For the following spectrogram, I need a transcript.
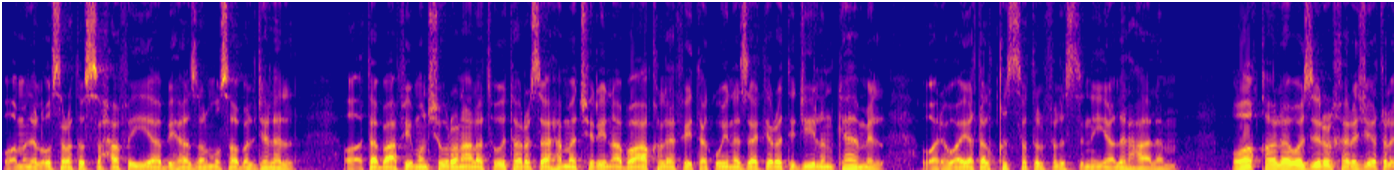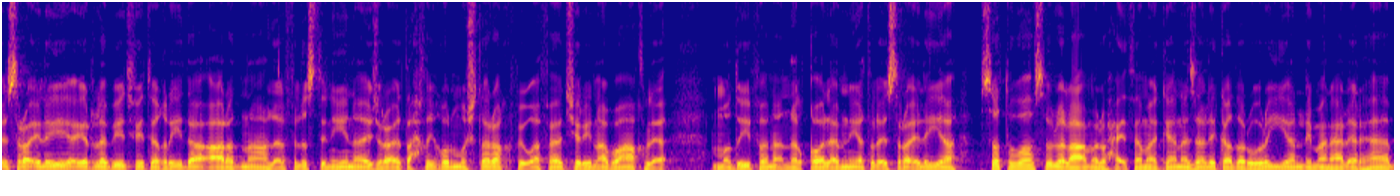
ومن الأسرة الصحفية بهذا المصاب الجلل. وتبع في منشور على تويتر ساهمت شيرين أبو عقلة في تكوين ذاكرة جيل كامل ورواية القصة الفلسطينية للعالم. وقال وزير الخارجية الإسرائيلي يائير لبيد في تغريدة عرضنا على الفلسطينيين إجراء تحقيق مشترك في وفاة شيرين أبو عقلة. مضيفا أن القوى الأمنية الإسرائيلية ستواصل العمل حيثما كان ذلك ضروريا لمنع الإرهاب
